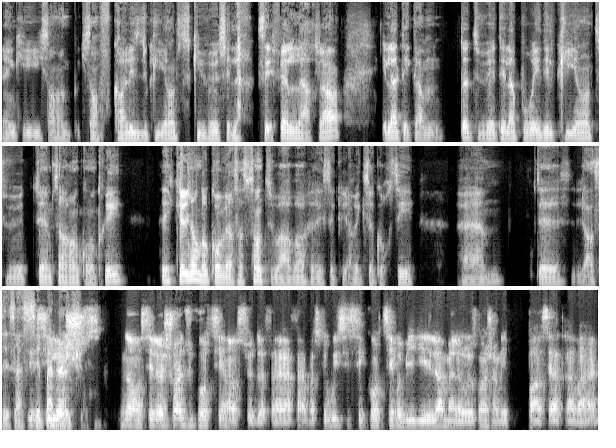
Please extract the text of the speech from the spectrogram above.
hein, qui s'en focalise du client, ce qu'il veut, c'est faire de l'argent. Et là, tu es comme toi, tu veux être là pour aider le client, tu, veux, tu aimes ça rencontrer. Quel genre de conversation tu vas avoir avec ce, avec ce courtier? Euh, c'est ça, c'est pas le Non, c'est le choix du courtier ensuite de faire affaire. Parce que oui, si ces courtiers immobiliers-là, malheureusement, j'en ai passé à travers.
